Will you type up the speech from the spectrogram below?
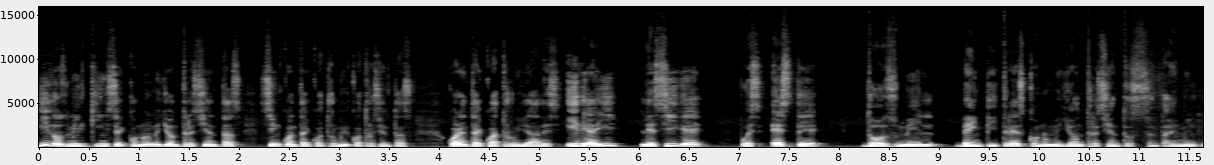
y 2015 con 1.354.444 unidades. Y de ahí le sigue pues este 2023 con 1.361.000.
